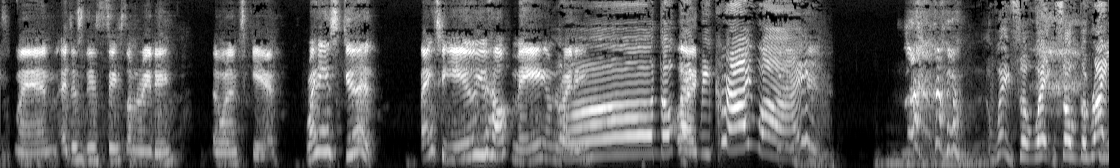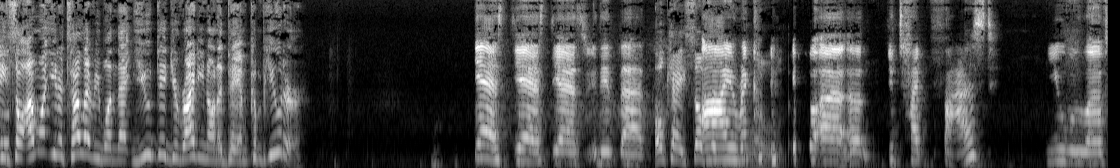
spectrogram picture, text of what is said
Six, man. I just did six on reading. What I'm scared. Writing is good. Thanks to you. You helped me on writing. Oh, don't Like- make me cry. Why? Wait, so wait, so the writing. So I want you to tell everyone that you did your writing on a damn computer. Yes, yes, yes. We did that. Okay, so for- I recommend if uh, uh, you type fast, you will love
